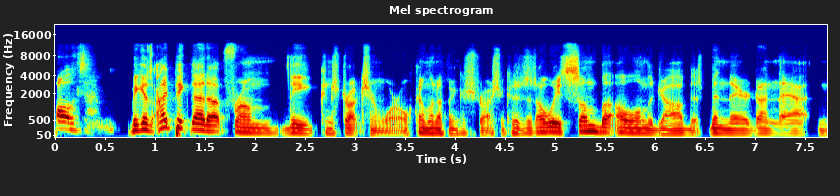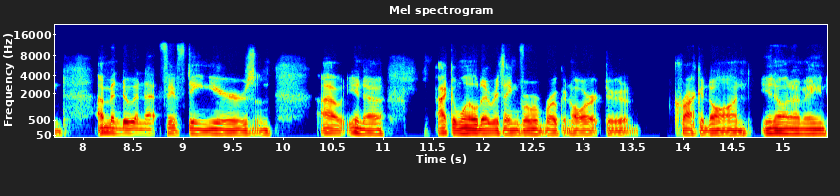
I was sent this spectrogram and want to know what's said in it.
all the time. because I picked that up from the construction world, coming up in construction, because there's always some butthole on the job that's been there, done that, and I've been doing that 15 years, and I, you know, I can weld everything from a broken heart to a crack of dawn. You know what I mean?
